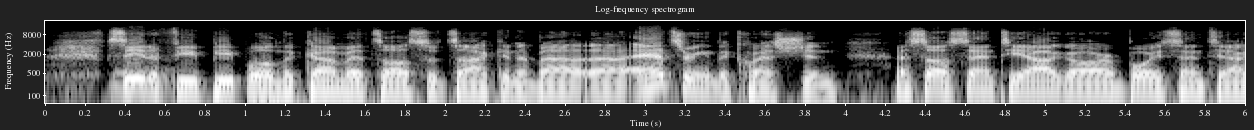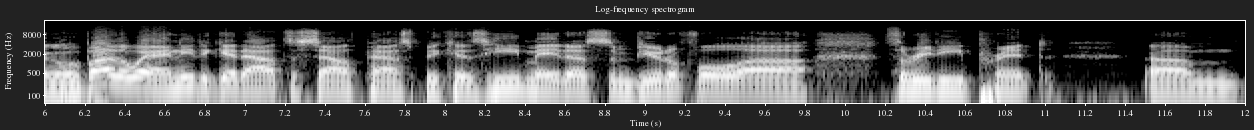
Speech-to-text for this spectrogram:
Uh, Seeing a few people in the comments also talking about uh, answering the question. I saw Santiago, our boy Santiago, who, by the way, I need to get out to South Pass because he made us some beautiful uh, 3D print. Um,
